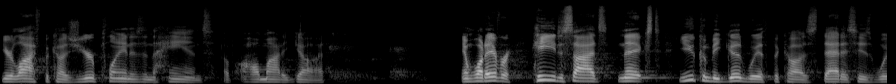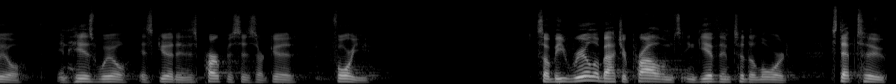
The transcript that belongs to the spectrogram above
your life because your plan is in the hands of Almighty God. And whatever He decides next, you can be good with because that is His will. And His will is good and His purposes are good for you. So be real about your problems and give them to the Lord. Step two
